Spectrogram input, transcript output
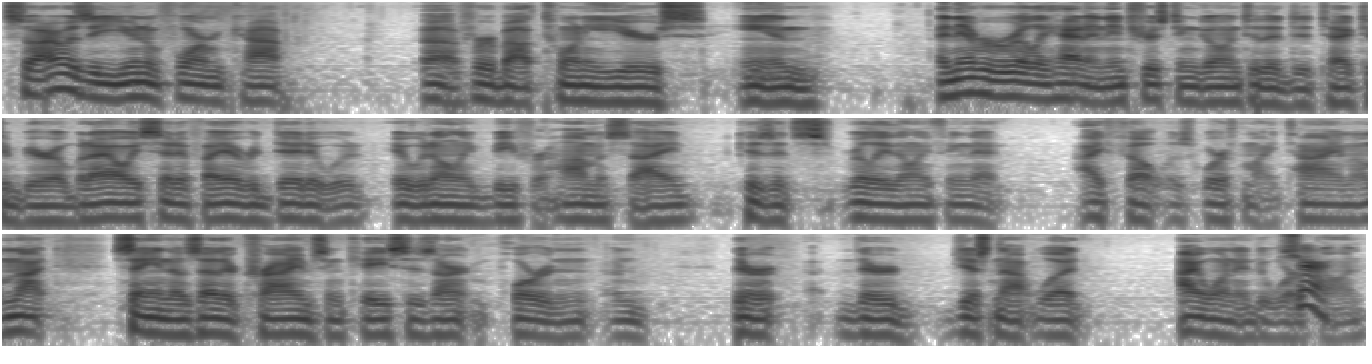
So I was a uniform cop uh, for about 20 years, and I never really had an interest in going to the detective bureau. But I always said if I ever did, it would it would only be for homicide because it's really the only thing that I felt was worth my time. I'm not saying those other crimes and cases aren't important. And they're they're just not what I wanted to work sure. on.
